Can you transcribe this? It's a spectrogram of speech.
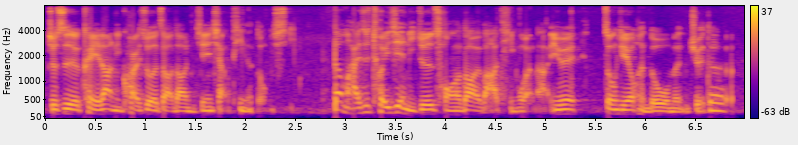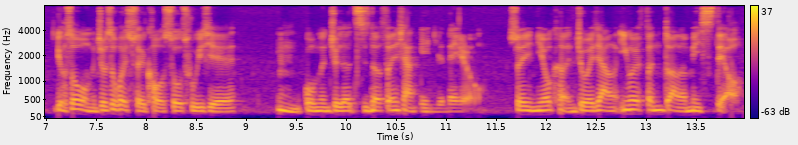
就是可以让你快速的找到你今天想听的东西。但我们还是推荐你就是从头到尾把它听完啦，因为中间有很多我们觉得有时候我们就是会随口说出一些嗯，我们觉得值得分享给你的内容，所以你有可能就会这样因为分段而 miss 掉。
